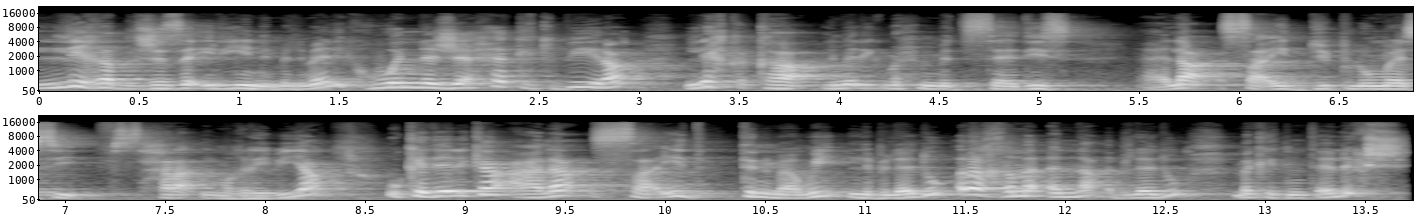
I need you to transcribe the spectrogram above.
اللي غاض الجزائريين من الملك هو النجاحات الكبيرة اللي حققها الملك محمد السادس. على الصعيد الدبلوماسي في الصحراء المغربية وكذلك على الصعيد التنموي لبلادو رغم أن بلادو ما كتمتلكش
